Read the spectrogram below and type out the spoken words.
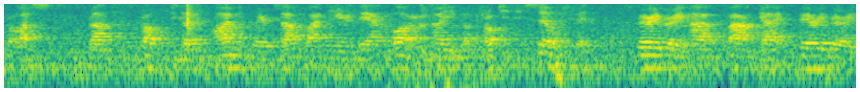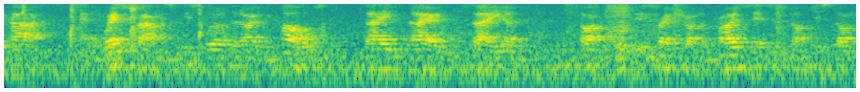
price rather than the problems you've got at the moment where it's up one year and down the line. I know you've got problems yourselves, but it's very, very hard to farm gate, very, very hard. And the Wesfarmers of this world that own the Coles, they, they say uh, time to put a bit of pressure on the processes, not just on,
